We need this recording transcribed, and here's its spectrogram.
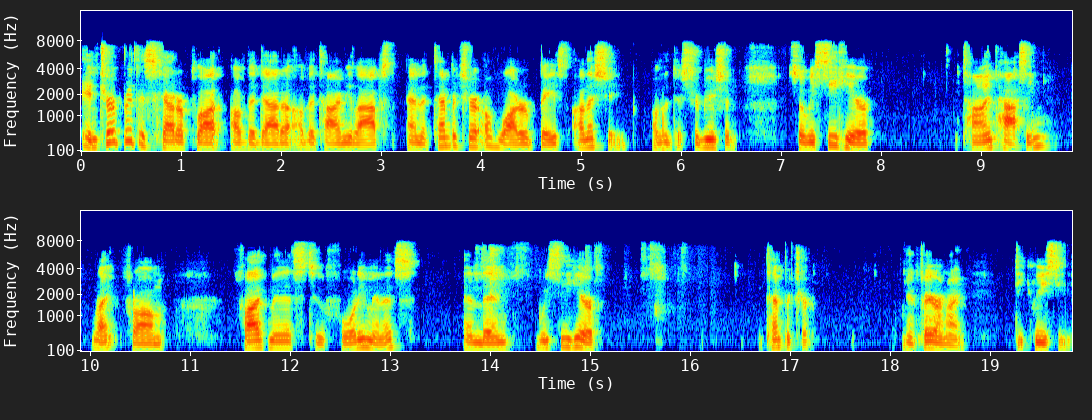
Interpret the scatter plot of the data of the time elapsed and the temperature of water based on the shape of the distribution. So we see here time passing, right, from 5 minutes to 40 minutes. And then we see here temperature in Fahrenheit decreasing,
